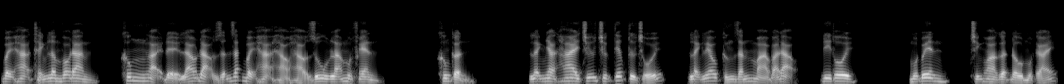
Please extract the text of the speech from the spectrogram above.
bệ hạ thánh lâm võ đan, không ngại để lao đạo dẫn dắt bệ hạ hảo hảo du lãm một phen. Không cần. Lạnh nhạt hai chữ trực tiếp từ chối, lạnh leo cứng rắn mà bá đạo, đi thôi. Một bên, chính hòa gật đầu một cái,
